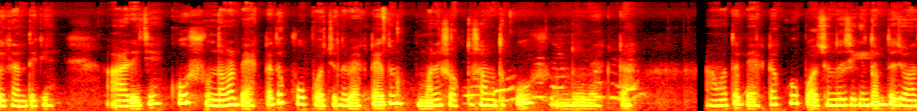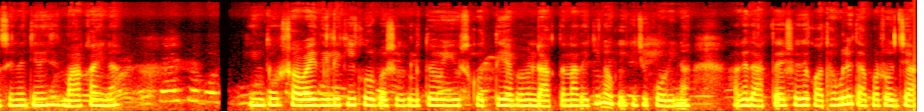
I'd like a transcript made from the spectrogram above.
ওইখান থেকে। আর এই যে খুব সুন্দর, আমার ব্যাগটা তো খুব পছন্দ। ব্যাগটা একদম মানে শক্ত সম্মত খুব সুন্দর ব্যাগটা। আমার তো ব্যাগটা খুব পছন্দ হয়েছে, কিন্তু আমি তো জনসেনের জিনিস মাখাই না। কিন্তু সবাই দিলে কি করব? সেগুলো তো ইউজ করতেই হবে। আমি ডাক্তার না দেখি না ওকে কিছু করি না। আগে ডাক্তারের সাথে কথা বলি, তারপর ওর যা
